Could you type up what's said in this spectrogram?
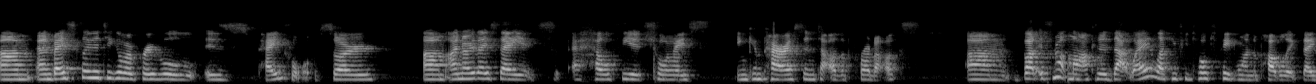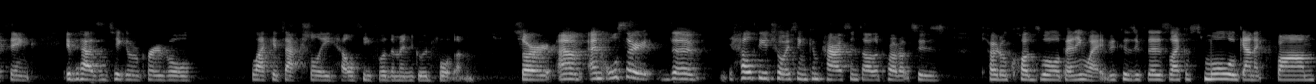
Um, and basically, the tick of approval is paid for. So um, I know they say it's a healthier choice in comparison to other products, um, but it's not marketed that way. Like if you talk to people in the public, they think if it has a tick of approval, like it's actually healthy for them and good for them. So, um, and also the healthier choice in comparison to other products is total codswallop anyway, because if there's like a small organic farm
